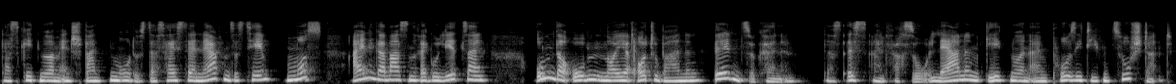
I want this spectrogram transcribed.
Das geht nur im entspannten Modus. Das heißt, dein Nervensystem muss einigermaßen reguliert sein, um da oben neue Autobahnen bilden zu können. Das ist einfach so. Lernen geht nur in einem positiven Zustand.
